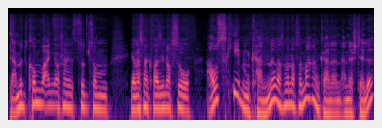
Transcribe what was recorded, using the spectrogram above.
damit kommen wir eigentlich auch schon jetzt zu, zum, ja, was man quasi noch so ausgeben kann, ne? was man noch so machen kann an, an der Stelle.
